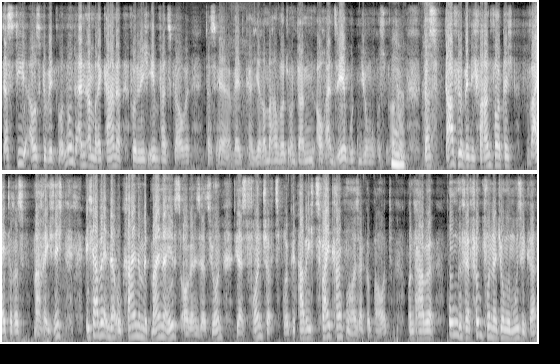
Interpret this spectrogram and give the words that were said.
dass die ausgewählt wurden. Und ein Amerikaner, von dem ich ebenfalls glaube, dass er Weltkarriere machen wird und dann auch einen sehr guten jungen Russen. Also ja. das, dafür bin ich verantwortlich. Weiteres mache ich nicht. Ich habe in der Ukraine mit meiner Hilfsorganisation, die heißt Freundschaftsbrücke, habe ich zwei Krankenhäuser gebaut und habe ungefähr 500 junge Musiker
